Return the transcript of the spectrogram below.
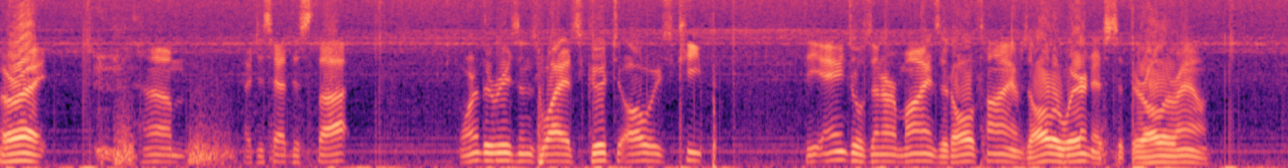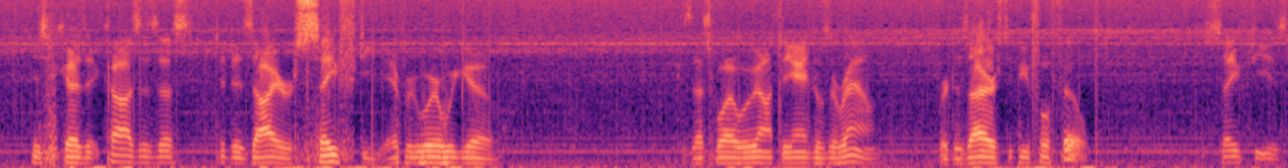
All right. um, I just had this thought. One of the reasons why it's good to always keep the angels in our minds at all times, all awareness that they're all around, is because it causes us to desire safety everywhere we go. Because that's why we want the angels around, for desires to be fulfilled. Safety is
